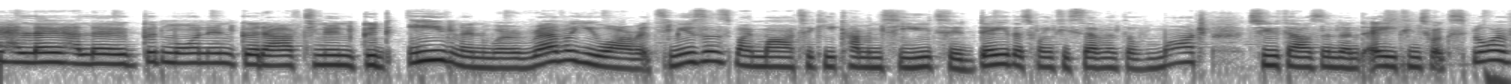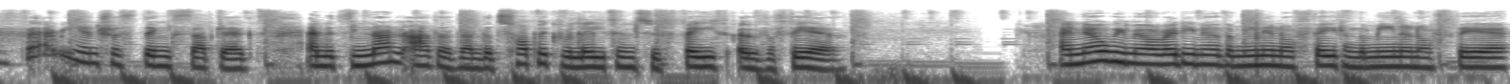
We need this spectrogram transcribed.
hello, hello. Good morning, good afternoon, good evening, wherever you are. It's Muses by Martiki coming to you today, the 27th of March 2018, to explore a very interesting subject, and it's none other than the topic relating to faith over fear. I know we may already know the meaning of faith and the meaning of fear,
